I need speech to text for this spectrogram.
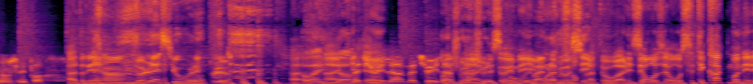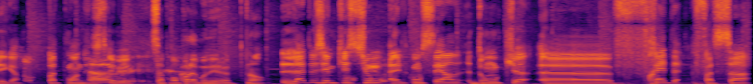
Non, je l'ai pas. Adrien? Je le laisse si vous voulez. Ah ouais, il Ah. Mathieu est là, Mathieu est là. Ouais, je l'ai, je l'ai, c'est Ouais, bon, mais ouais, ils on vont l'a la plateau. Allez, 0-0. C'était crack monnaie, les gars. Pas de points Ah, distribués. oui. Ça prend pas la monnaie là. La deuxième question, elle concerne donc euh, Fred face à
